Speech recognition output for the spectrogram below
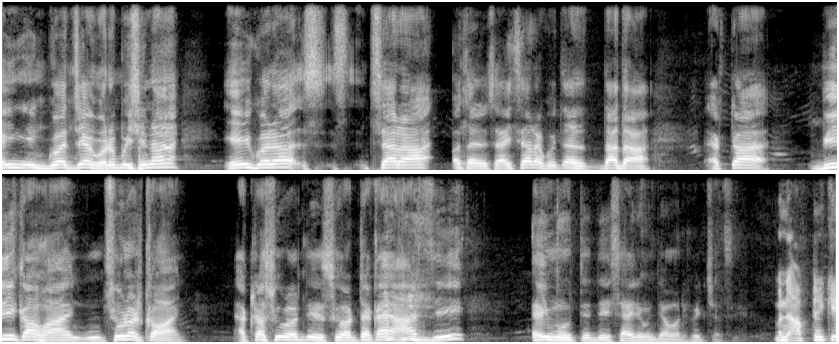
এই এই যে ঘরে বসি না এই ঘরে সারা অর্থাৎ সাই সারা কইতা দাদা একটা বিড়ি খাওয়ান সুরট খাওয়ান একটা সুরট দিয়ে সুরটটা খাই হাসছি এই মুহূর্তে দিয়ে সাইডের মধ্যে আমার ফিরছে আছে। মানে আপনাকে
